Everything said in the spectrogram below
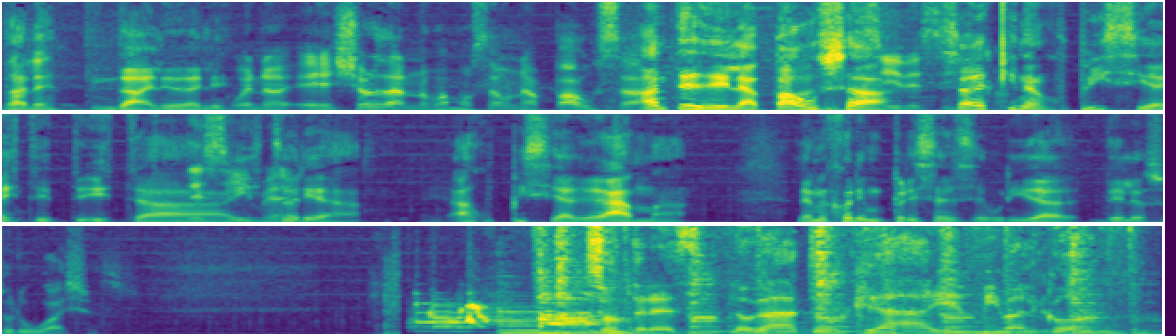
Dale. Dale, dale. Bueno, eh, Jordan, nos vamos a una pausa. Antes de la pausa, sí, decime. ¿sabes quién auspicia este, esta Decime. historia? Auspicia Gama, la mejor empresa de seguridad de los uruguayos. Son tres los gatos que hay en mi balcón.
